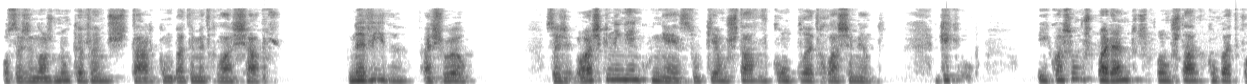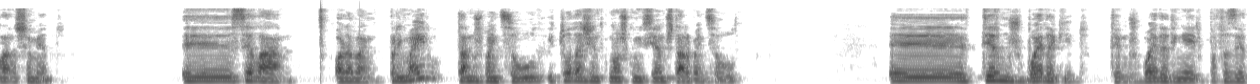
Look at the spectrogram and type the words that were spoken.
Ou seja, nós nunca vamos estar completamente relaxados. Na vida, acho eu. Ou seja, eu acho que ninguém conhece o que é um estado de completo relaxamento. É que, e quais são os parâmetros para um estado de completo relaxamento? Uh, sei lá. Ora bem, primeiro, estarmos bem de saúde e toda a gente que nós conhecemos estar bem de saúde. Uh, termos bué da guito, termos bué de dinheiro para fazer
